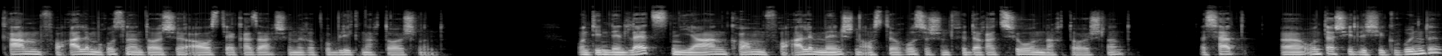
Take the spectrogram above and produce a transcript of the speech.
kamen vor allem Russlanddeutsche aus der Kasachischen Republik nach Deutschland. Und in den letzten Jahren kommen vor allem Menschen aus der Russischen Föderation nach Deutschland. Das hat äh, unterschiedliche Gründe.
